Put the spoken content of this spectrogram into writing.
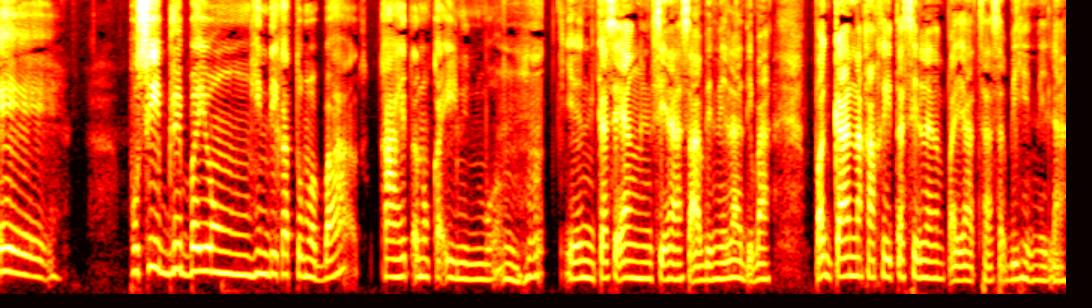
Eh, posible ba yung hindi ka tumaba kahit anong kainin mo? Mhm. Yun kasi ang sinasabi nila, di ba? Pagka nakakita sila ng payat, sasabihin nila,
